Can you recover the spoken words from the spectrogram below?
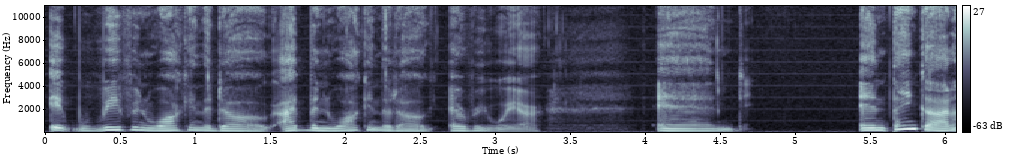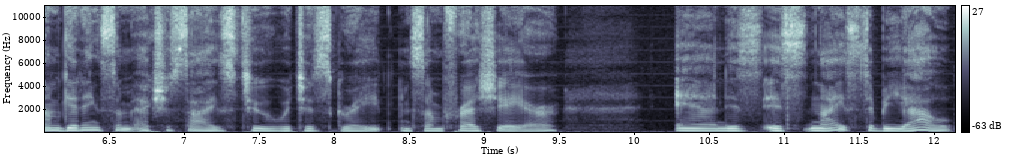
it, we've been walking the dog. I've been walking the dog everywhere, and and thank God I'm getting some exercise too, which is great, and some fresh air. And it's it's nice to be out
